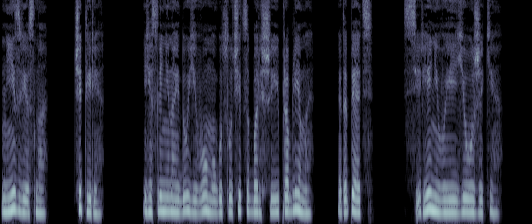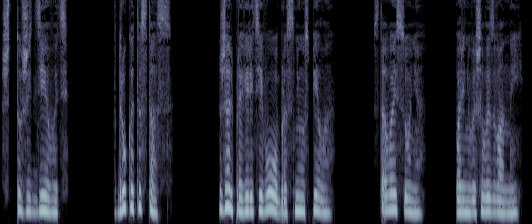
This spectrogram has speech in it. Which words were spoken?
неизвестно. Четыре. Если не найду его, могут случиться большие проблемы. Это пять. Сиреневые ежики. Что же делать? Вдруг это Стас? Жаль, проверить его образ не успела. Вставай, Соня. Парень вышел из ванной.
